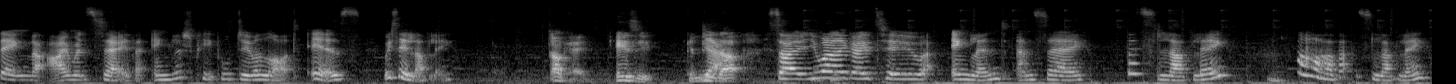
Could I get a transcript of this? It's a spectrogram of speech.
thing that I would say that English people do a lot is we say lovely. Okay, easy. Can do Yeah. that. So you want to go to England and say, that's lovely. Oh, that's lovely.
